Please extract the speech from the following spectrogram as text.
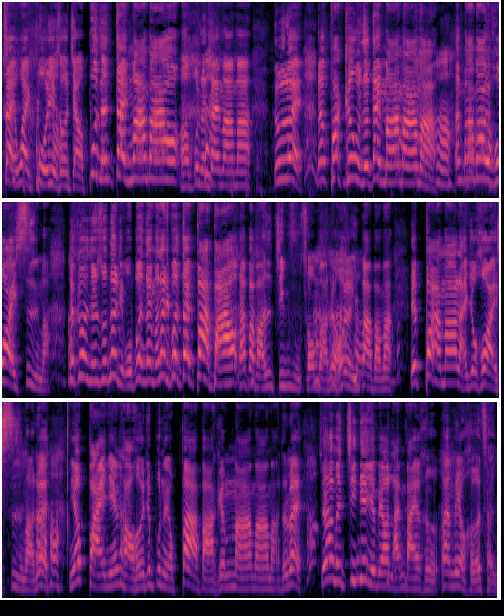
在外过夜的时候讲，不能带妈妈哦，啊，不能带妈妈。对对不对？那怕柯文哲带妈妈嘛，那妈妈会坏事嘛。那柯文哲说，那你我不能带妈，那你不能带爸爸哦。他爸爸是金辅聪嘛，对，侯友谊爸爸嘛，因为爸妈来就坏事嘛，对不对？你要百年好合就不能有爸爸跟妈妈嘛，对不对？所以他们今天有没有蓝白合？但没有合成，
